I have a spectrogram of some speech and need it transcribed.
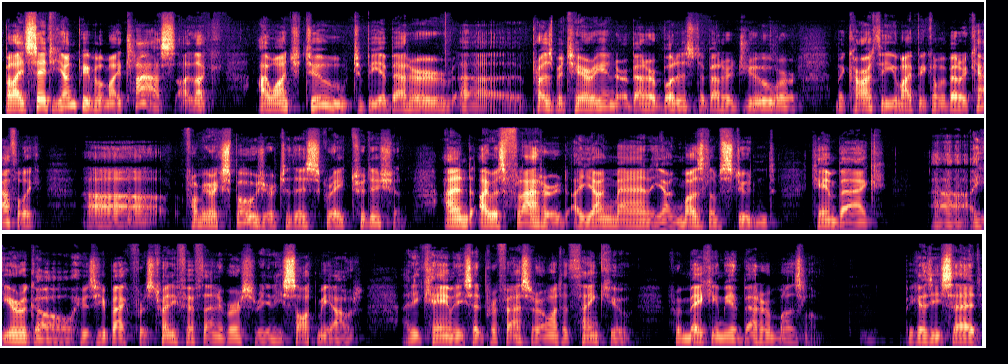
But I'd say to young people in my class, look, I want you to to be a better uh, Presbyterian or a better Buddhist, a better Jew, or McCarthy. You might become a better Catholic uh, from your exposure to this great tradition. And I was flattered. A young man, a young Muslim student, came back uh, a year ago. He was here back for his 25th anniversary, and he sought me out. And he came and he said, Professor, I want to thank you for making me a better Muslim. Because he said,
